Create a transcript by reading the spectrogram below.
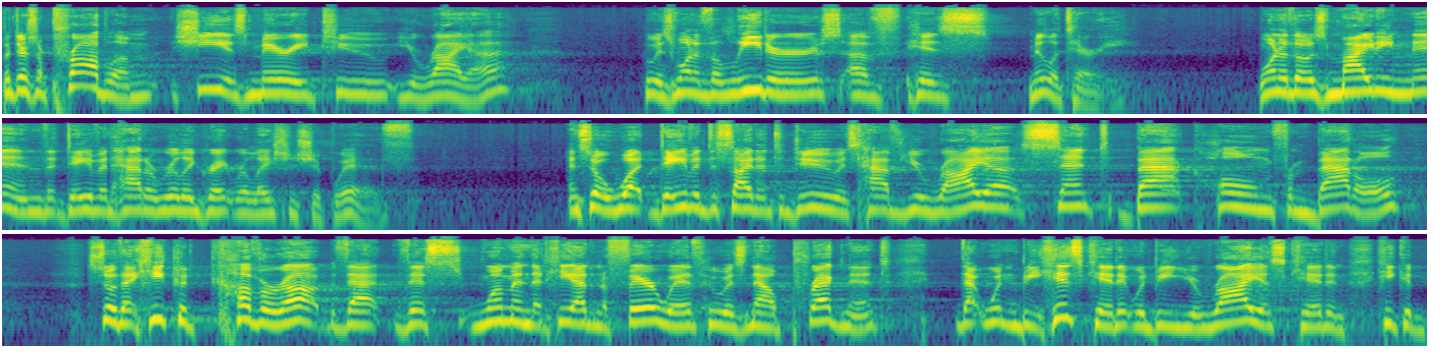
But there's a problem. She is married to Uriah, who is one of the leaders of his military, one of those mighty men that David had a really great relationship with. And so, what David decided to do is have Uriah sent back home from battle so that he could cover up that this woman that he had an affair with, who is now pregnant, that wouldn't be his kid, it would be Uriah's kid, and he could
